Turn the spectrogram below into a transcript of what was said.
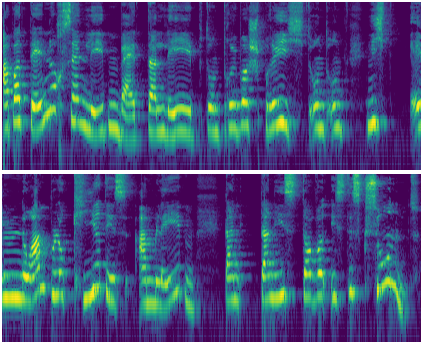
aber dennoch sein Leben weiterlebt und drüber spricht und, und nicht enorm blockiert ist am Leben, dann, dann ist, da, ist es gesund.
